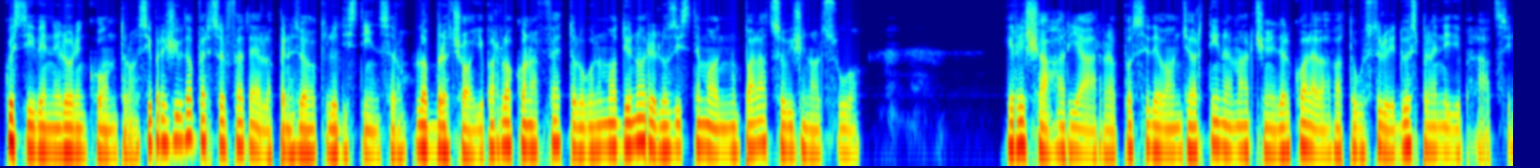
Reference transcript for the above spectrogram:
Questi venne loro incontro, si precipitò verso il fratello appena i suoi occhi lo distinsero, lo abbracciò, gli parlò con affetto, lo colmò di onore e lo sistemò in un palazzo vicino al suo. Il re Shahryar possedeva un giardino ai margini del quale aveva fatto costruire due splendidi palazzi,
